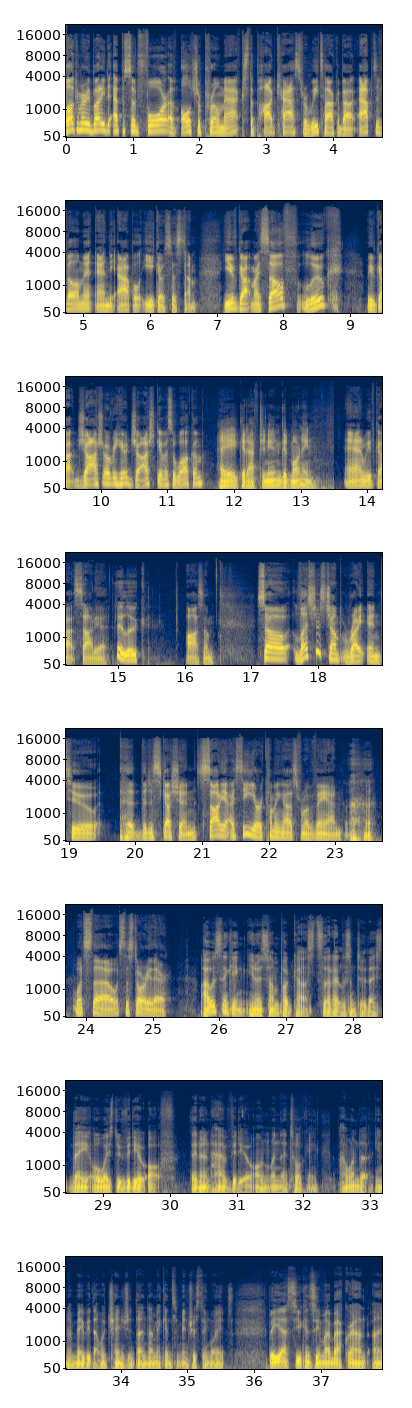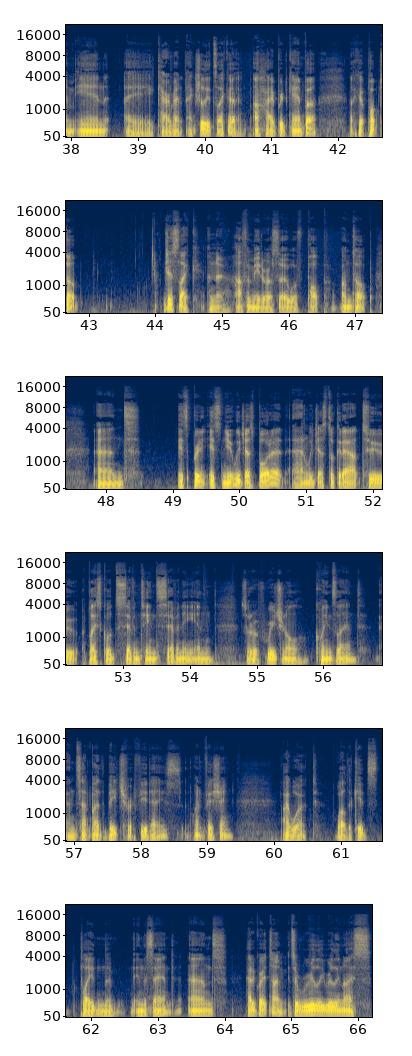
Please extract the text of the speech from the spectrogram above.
Welcome, everybody, to episode four of Ultra Pro Max, the podcast where we talk about app development and the Apple ecosystem. You've got myself, Luke. We've got Josh over here. Josh, give us a welcome. Hey, good afternoon, good morning. And we've got Saadia. Hey, Luke. Awesome. So let's just jump right into the discussion. Saadia, I see you're coming at us from a van. what's the what's the story there? I was thinking, you know, some podcasts that I listen to, they they always do video off. They don't have video on when they're talking. I wonder, you know, maybe that would change the dynamic in some interesting ways. But yes, you can see my background. I'm in a caravan. Actually, it's like a, a hybrid camper, like a pop top. Just like, I don't know, half a meter or so of pop on top. And it's pretty, it's new. We just bought it and we just took it out to a place called 1770 in sort of regional Queensland and sat by the beach for a few days, went fishing. I worked while the kids played in the in the sand and had a great time. It's a really really nice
